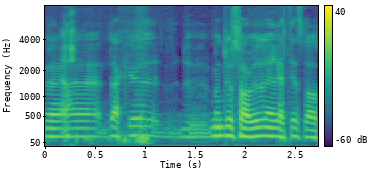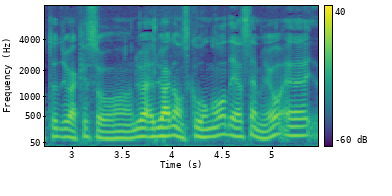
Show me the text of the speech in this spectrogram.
Eh, ja. Ikke, men du sa jo rett i stad at du er, så, du er, du er ganske ung òg, det stemmer jo. Eh,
